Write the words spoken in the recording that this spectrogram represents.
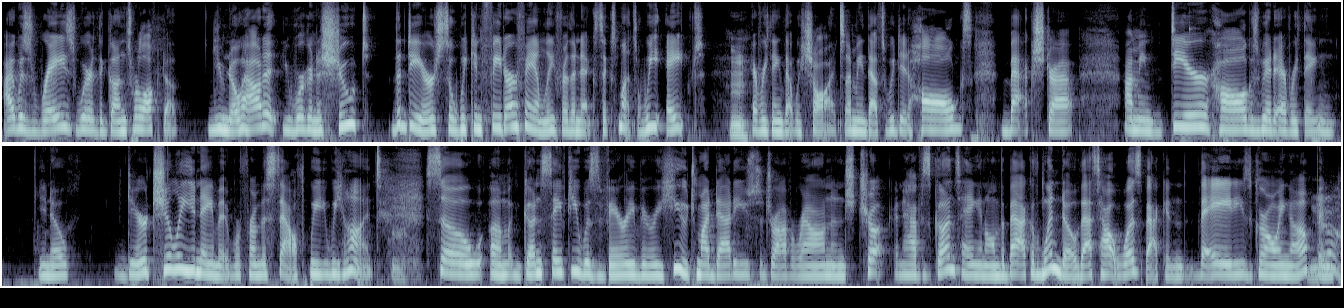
I was raised where the guns were locked up. You know how to you were gonna shoot the deer so we can feed our family for the next six months. We ate hmm. everything that we shot. I mean that's we did hogs, backstrap. I mean deer, hogs, we had everything, you know, deer chili you name it we're from the south. We we hunt. So um, gun safety was very very huge. My daddy used to drive around in his truck and have his guns hanging on the back of the window. That's how it was back in the 80s growing up. And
